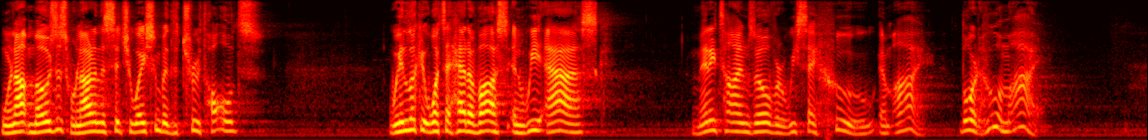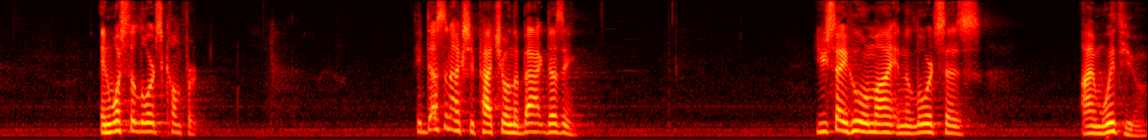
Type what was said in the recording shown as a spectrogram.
We're not Moses, we're not in the situation, but the truth holds. We look at what's ahead of us and we ask many times over, we say, Who am I? Lord, who am I? And what's the Lord's comfort? He doesn't actually pat you on the back, does he? You say, Who am I? And the Lord says, I'm with you.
